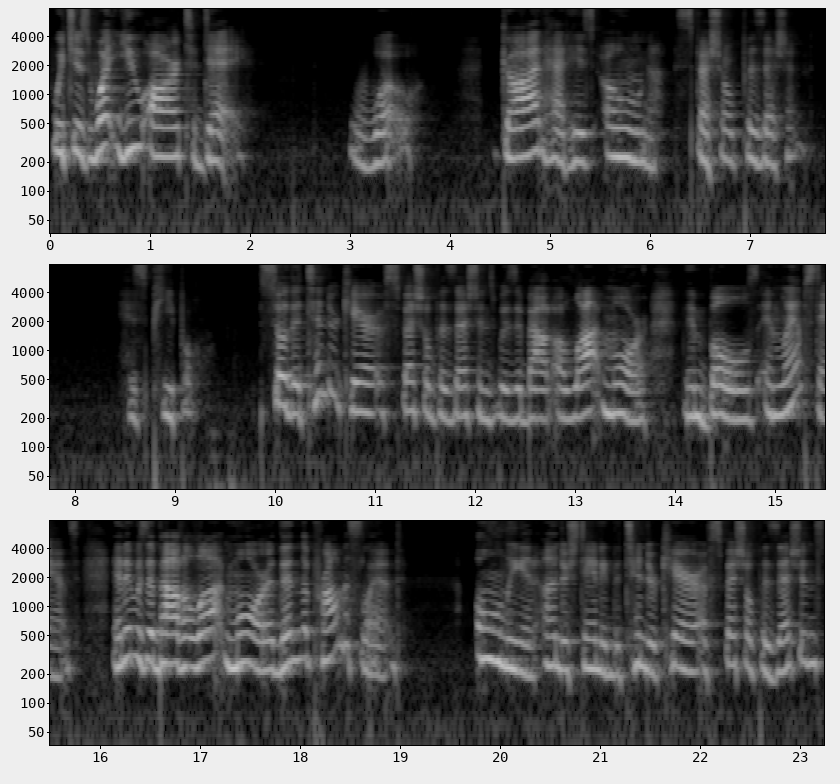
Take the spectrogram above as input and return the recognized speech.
which is what you are today. Whoa. God had his own special possession, his people. So the tender care of special possessions was about a lot more than bowls and lampstands, and it was about a lot more than the promised land. Only in understanding the tender care of special possessions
